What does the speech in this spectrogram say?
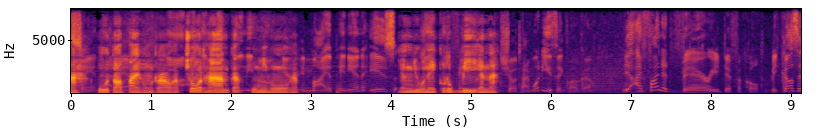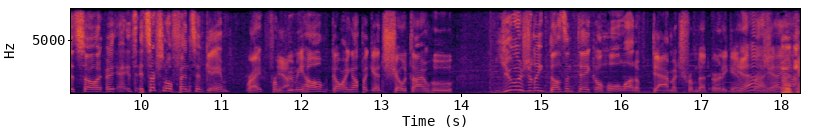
มา not saying คู่ that. ต่อไปของเราครับ โชว์ไทม์กับคูมิโฮครับ In my opinion, is ยังอยู่ในกรุ๊ป B กันนะ Showtime. What do you think, Loco? Yeah, I find it very difficult because it's so it's, it's such an offensive game, right? From Yeah. Gumiho going up against Showtime, who usually doesn't take a whole lot of damage from that early game. Yeah, aggression. yeah, โอเค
